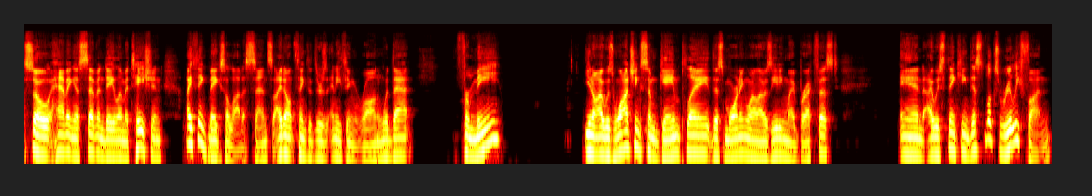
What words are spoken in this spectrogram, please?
So having a 7 day limitation I think makes a lot of sense. I don't think that there's anything wrong with that. For me you know, I was watching some gameplay this morning while I was eating my breakfast, and I was thinking, this looks really fun.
